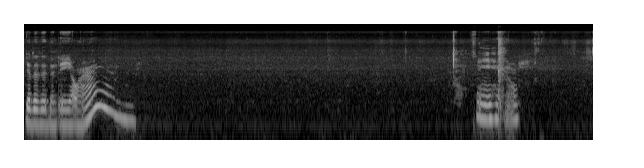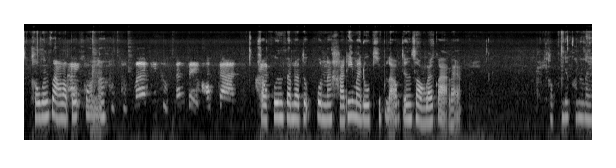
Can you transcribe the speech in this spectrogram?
เดี๋ยวเดี๋ยวเดี๋ยวเดี๋ยวนะ นี่เขาเป็นสำหรับทุกคนนะสุดมากที่สุดตั้งแต่คบกันขอบคุณสำหรับทุกคนนะคะ ที่มาดูคลิปเราจนสองร้อยกว่าแล้ว ขอบคุณทุกคนเลย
